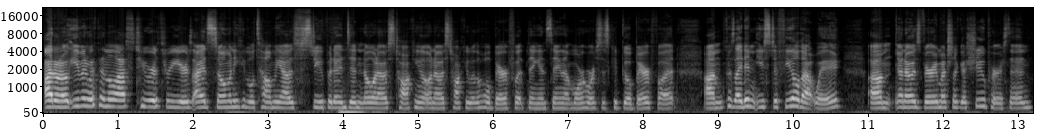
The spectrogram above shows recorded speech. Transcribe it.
I don't know, even within the last two or three years, I had so many people tell me I was stupid and didn't know what I was talking about when I was talking about the whole barefoot thing and saying that more horses could go barefoot. Because um, I didn't used to feel that way. Um, and I was very much like a shoe person.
